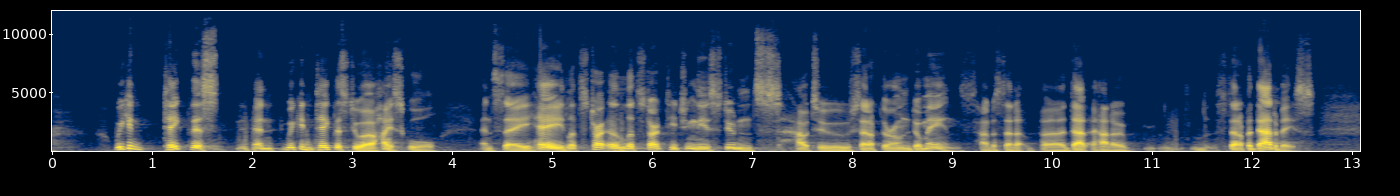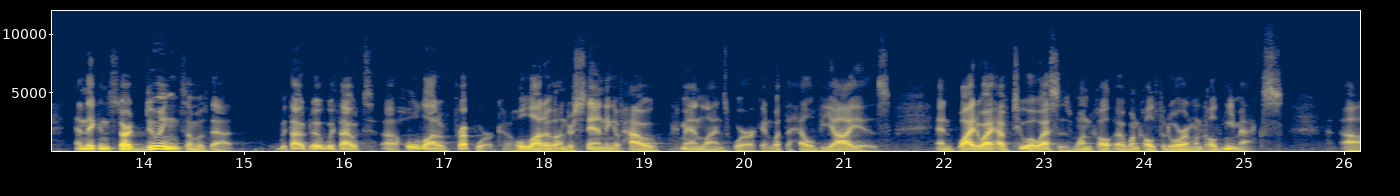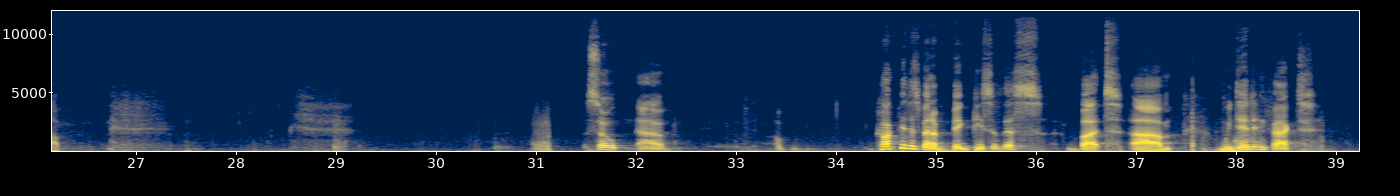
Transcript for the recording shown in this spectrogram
We can take this and we can take this to a high school and say, hey, let's start, uh, let's start teaching these students how to set up their own domains, how to set up, uh, how to set up a database. And they can start doing some of that without, uh, without a whole lot of prep work, a whole lot of understanding of how command lines work and what the hell VI is. And why do I have two OSs, one called, uh, one called Fedora and one called Emacs? Uh, so uh, Cockpit has been a big piece of this, but um, we did, in fact,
